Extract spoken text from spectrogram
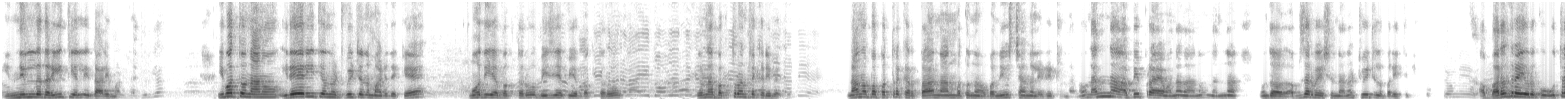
ಇನ್ನಿಲ್ಲದ ರೀತಿಯಲ್ಲಿ ದಾಳಿ ಮಾಡ್ತಾ ಇದ್ದಾರೆ. ಇವತ್ತು ನಾನು ಇದೇ ರೀತಿ ಒಂದು ಟ್ವೀಟ್ ಅನ್ನು ಮಾಡಿದ್ದಕ್ಕೆ ಮೋದಿಯ ಭಕ್ತರು, ಬಿಜೆಪಿಯ ಭಕ್ತರು, ಇವ್ರನ್ನ ಭಕ್ತರು ಅಂತಲೇ ಕರಿಬೇಕು. ನಾನೊಬ್ಬ ಪತ್ರಕರ್ತ, ನಾನು ಮತ್ತು ಒಬ್ಬ ನ್ಯೂಸ್ ಚಾನೆಲ್ ಎಡಿಟರ್ ನಾನು. ನನ್ನ ಅಭಿಪ್ರಾಯವನ್ನ ನಾನು, ನನ್ನ ಒಂದು ಅಬ್ಸರ್ವೇಷನ್ ನಾನು ಟ್ವೀಟ್ ಅಲ್ಲಿ ಬರೀತೀನಿ. ಬರೆದ್ರೆ ಇವ್ರಿಗೆ ಉತ್ತರ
